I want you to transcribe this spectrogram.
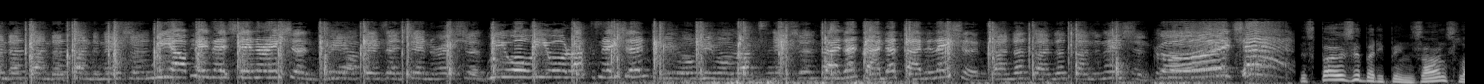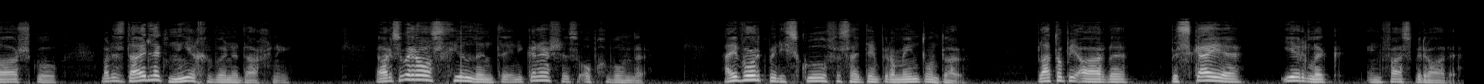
Thunder, thunder, thunder nation. We are Penzance Generation. We are Penzance Generation. We will, we will rock this nation. We will, we will rock this nation. Thunder, thunder, thunder nation. Thunder, thunder, thunder nation. Good chat. Dis pouse by die Penzance Laerskool, maar dis duidelik nie 'n gewone dag nie. Daar is oral geel linte en die kinders is opgewonde. Hy word by die skool vir sy temperament onthou. Plat op die aarde, beskeie, eerlik en vasberade.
